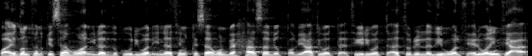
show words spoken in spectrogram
وأيضا فانقسامها إلى الذكور والإناث انقسام بحسب الطبيعة والتأثير والتأثر الذي هو الفعل والانفعال.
